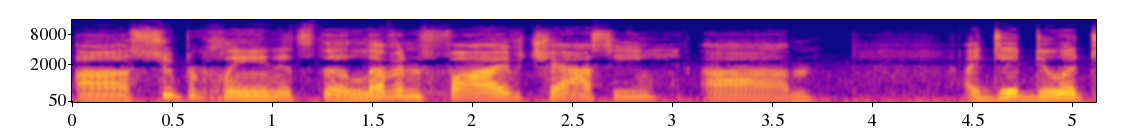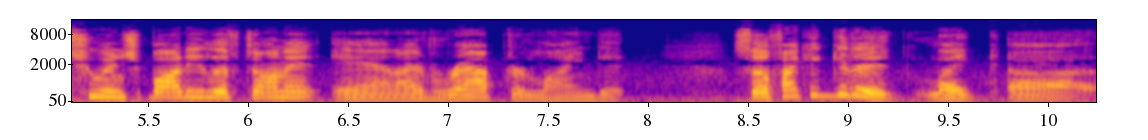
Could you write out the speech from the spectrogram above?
Uh, super clean. It's the 11.5 chassis. Um, I did do a two inch body lift on it and I've Raptor lined it. So if I could get a like uh,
